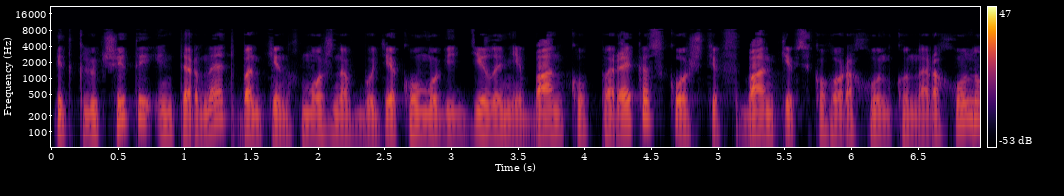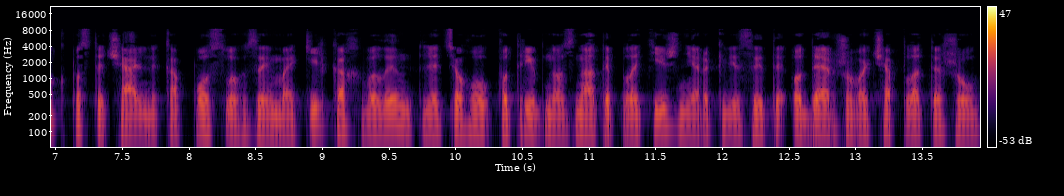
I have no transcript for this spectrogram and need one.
Підключити інтернет-банкінг можна в будь-якому відділенні банку. Переказ коштів з банківського рахунку на рахунок постачальника послуг займе кілька хвилин. Для цього потрібно знати платіжні реквізити одержувача платежу.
